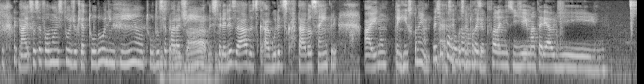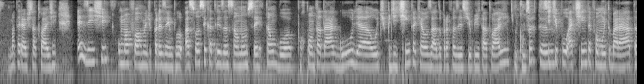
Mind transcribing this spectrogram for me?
Mas se você for num estúdio que é tudo limpinho, tudo separadinho, tudo. esterilizado, agulha descartável sempre, aí não tem risco nenhum. Deixa é eu colocar uma 100% coisa ok. pra falar nisso de material de. Material de tatuagem, existe uma forma de, por exemplo, a sua cicatrização não ser tão boa por conta da agulha ou tipo de tinta que é usado para fazer esse tipo de tatuagem? Com certeza. Se, tipo, a tinta for muito barata,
